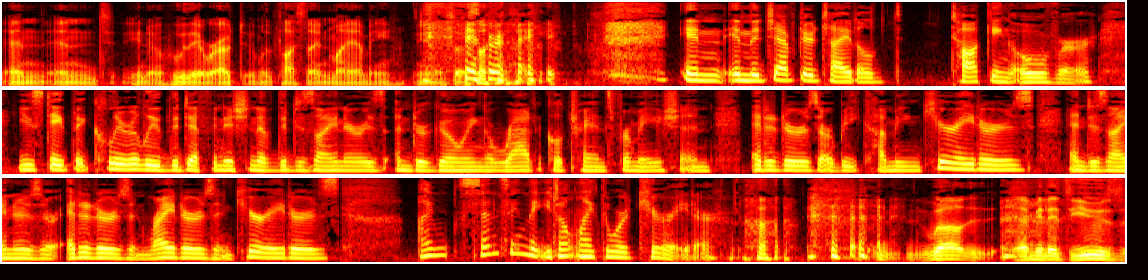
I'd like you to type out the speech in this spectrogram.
and and you know who they were out with last night in Miami you know, so right. in in the chapter titled talking over, you state that clearly the definition of the designer is undergoing a radical transformation. Editors are becoming curators, and designers are editors and writers and curators. I'm sensing that you don't like the word curator. well, I mean, it's used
